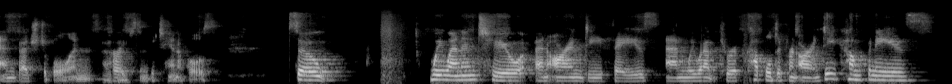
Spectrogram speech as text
and vegetable and mm-hmm. herbs and botanicals. So we went into an R&D phase and we went through a couple different R&D companies.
